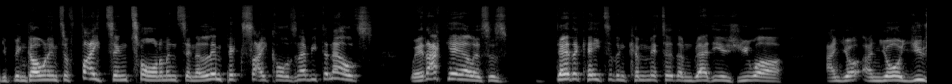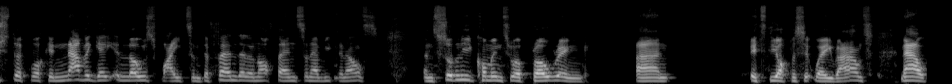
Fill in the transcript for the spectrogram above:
You've been going into fights in tournaments, in Olympic cycles, and everything else. Where that girl is as dedicated and committed and ready as you are, and you're and you're used to fucking navigating those fights and defending an offense and everything else. And suddenly you come into a pro ring, and it's the opposite way round. Now,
